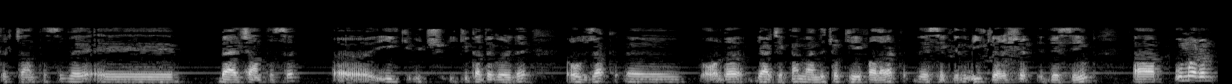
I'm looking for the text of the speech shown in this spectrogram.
sırt çantası ve e, bel çantası e, ilk üç iki kategoride olacak. E, orada gerçekten ben de çok keyif alarak destekledim. İlk yarışı desteğim. Umarım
